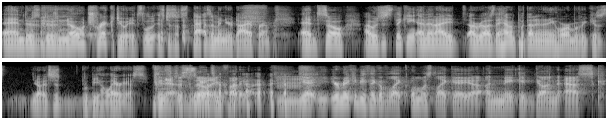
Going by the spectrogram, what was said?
and there's there's no trick to it. It's it's just a spasm in your diaphragm, and so I was just thinking, and then I I realized they haven't put that in any horror movie because you know it just would be hilarious. It's Yeah, just silly. way too funny. Yeah, you're making me think of like almost like a uh, a Naked Gun esque.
